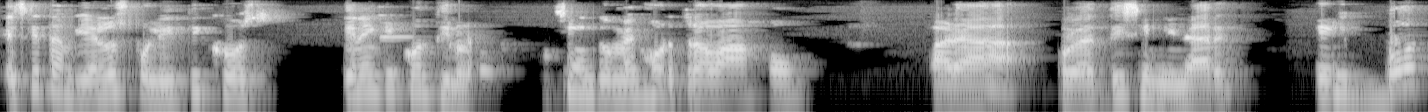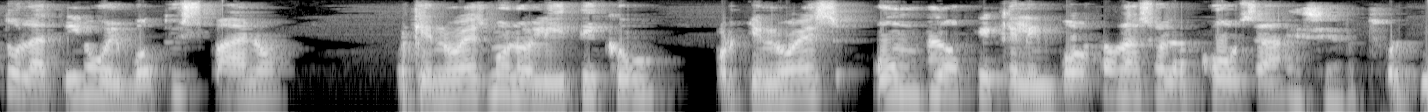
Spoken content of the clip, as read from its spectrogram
es que también los políticos tienen que continuar haciendo un mejor trabajo para poder diseminar el voto latino o el voto hispano, porque no es monolítico, porque no es un bloque que le importa una sola cosa, es cierto. porque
